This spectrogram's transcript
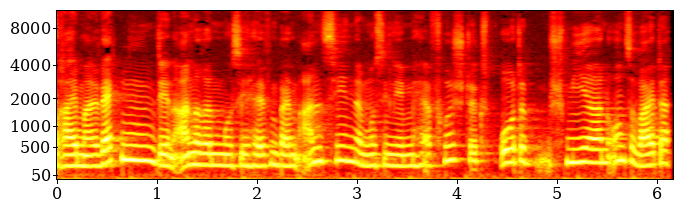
dreimal wecken, den anderen muss sie helfen beim Anziehen, dann muss sie nebenher Frühstücksbrote schmieren und so weiter.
